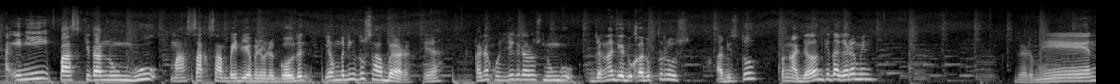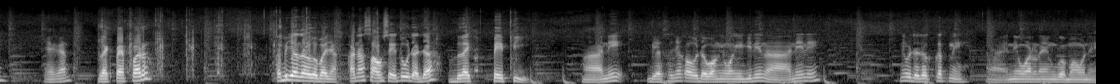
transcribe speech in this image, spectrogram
Nah, ini pas kita nunggu masak sampai dia benar-benar golden, yang penting tuh sabar ya. Karena kuncinya kita harus nunggu, jangan diaduk-aduk terus. Habis itu tengah jalan kita garamin. Garamin, ya kan? Black pepper, tapi jangan terlalu banyak, karena sausnya itu udah ada black pepper. Nah, ini biasanya kalau udah wangi-wangi gini, nah ini nih. Ini udah deket nih. Nah, ini warna yang gue mau nih.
